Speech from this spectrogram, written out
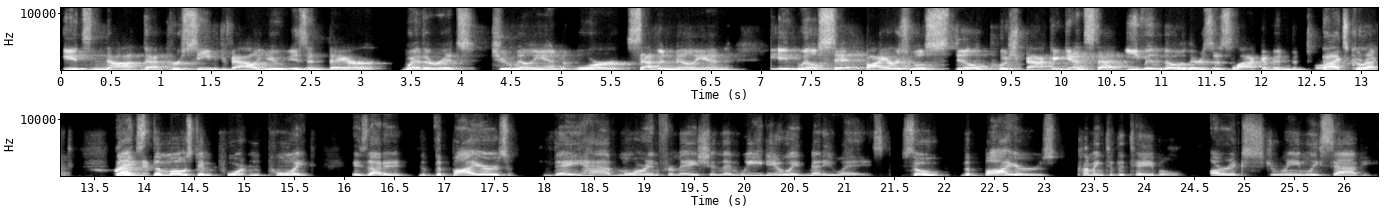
it's not that perceived value isn't there, whether it's 2 million or 7 million, it will sit. Buyers will still push back against that, even though there's this lack of inventory. That's correct. That's the most important point is that it, the buyers they have more information than we do in many ways. So the buyers coming to the table are extremely savvy.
